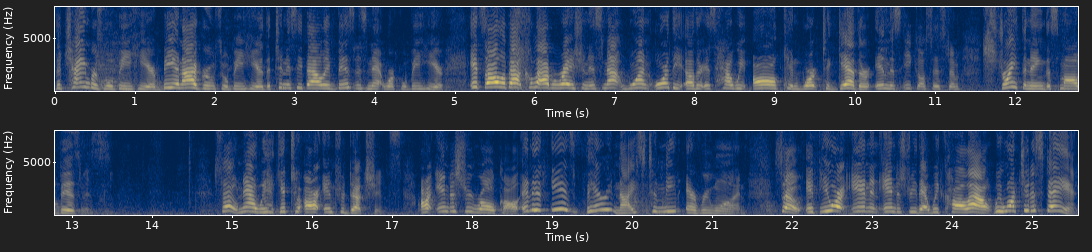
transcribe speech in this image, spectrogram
the chambers will be here, BNI groups will be here, the Tennessee Valley Business Network will be here. It's all about collaboration. It's not one or the other. It's how we all can work together in this ecosystem, strengthening the small business. So now we get to our introductions, our industry roll call, and it is very nice to meet everyone. So if you are in an industry that we call out, we want you to stand.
